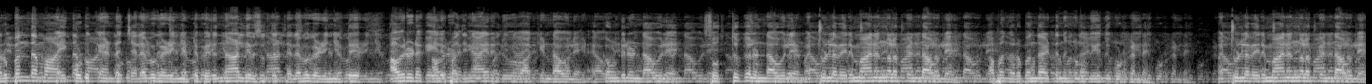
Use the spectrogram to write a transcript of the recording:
നിർബന്ധമായി കൊടുക്കേണ്ട ചെലവ് കഴിഞ്ഞിട്ട് പെരുന്നാൾ ദിവസത്തെ ചെലവ് കഴിഞ്ഞിട്ട് അവരുടെ കയ്യിൽ പതിനായിരം രൂപ ബാക്കി ഉണ്ടാവൂലേ അക്കൗണ്ടിൽ ഉണ്ടാവൂലേ സ്വത്തുക്കൾ ഉണ്ടാവൂലേ മറ്റുള്ള വരുമാനങ്ങളൊക്കെ ഉണ്ടാവൂലേ? അപ്പൊ നിർബന്ധമായിട്ട് നിങ്ങൾ ഉദയത്ത് കൊടുക്കണ്ടേ? മറ്റുള്ള വരുമാനങ്ങളൊക്കെ ഉണ്ടാവൂലേ?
